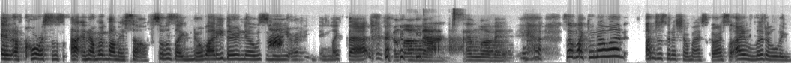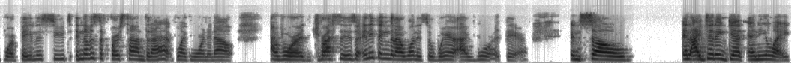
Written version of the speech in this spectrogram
and of course, was, uh, and I went by myself, so it was like nobody there knows me or anything like that. I love that. I love it. Yeah. So I'm like, you know what? I'm just gonna show my scar. So I literally wore bathing suits, and that was the first time that I had like worn it out. I wore dresses or anything that I wanted to wear, I wore it there. And so, and I didn't get any like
